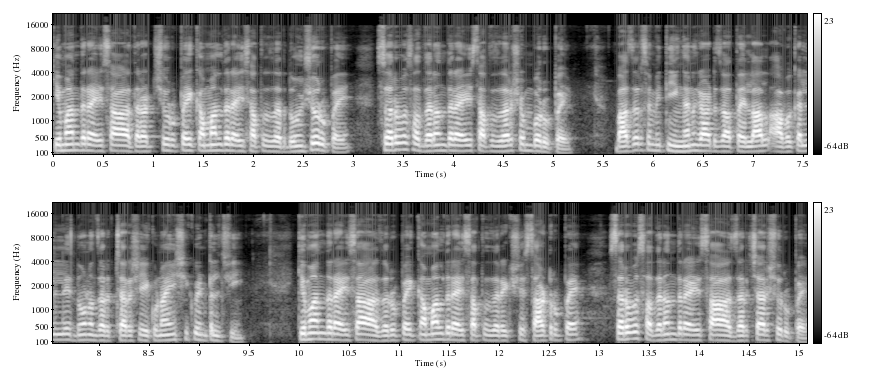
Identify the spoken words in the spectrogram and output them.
किमान दर आहे सहा हजार आठशे रुपये कमाल दर आहे सात हजार दोनशे रुपये. सर्वसाधारण दर आहे सात हजार शंभर रुपये. बाजार समिती हिंगणघाट जात आहे लाल आवकालेली दोन हजार चारशे एकोणऐंशी क्विंटलची. किमान दर आहे सहा हजार रुपये कमाल दर आहे सात हजार एकशे साठ रुपये. सर्वसाधारण दर आहे सहा हजार चारशे रुपये.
